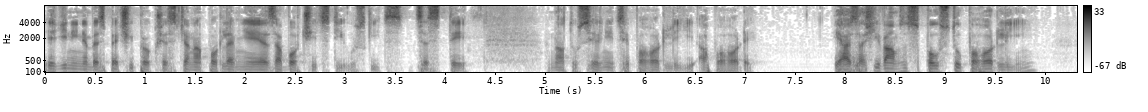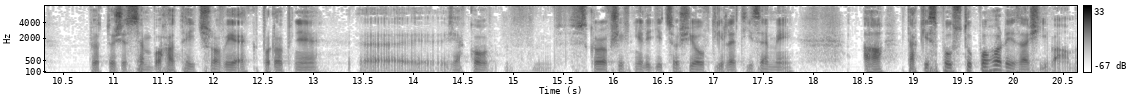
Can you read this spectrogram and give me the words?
Jediný nebezpečí pro křesťana podle mě je zabočit z té úzké cesty na tu silnici pohodlí a pohody. Já zažívám spoustu pohodlí, protože jsem bohatý člověk, podobně jako skoro všichni lidi, co žijou v této zemi. A taky spoustu pohody zažívám.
